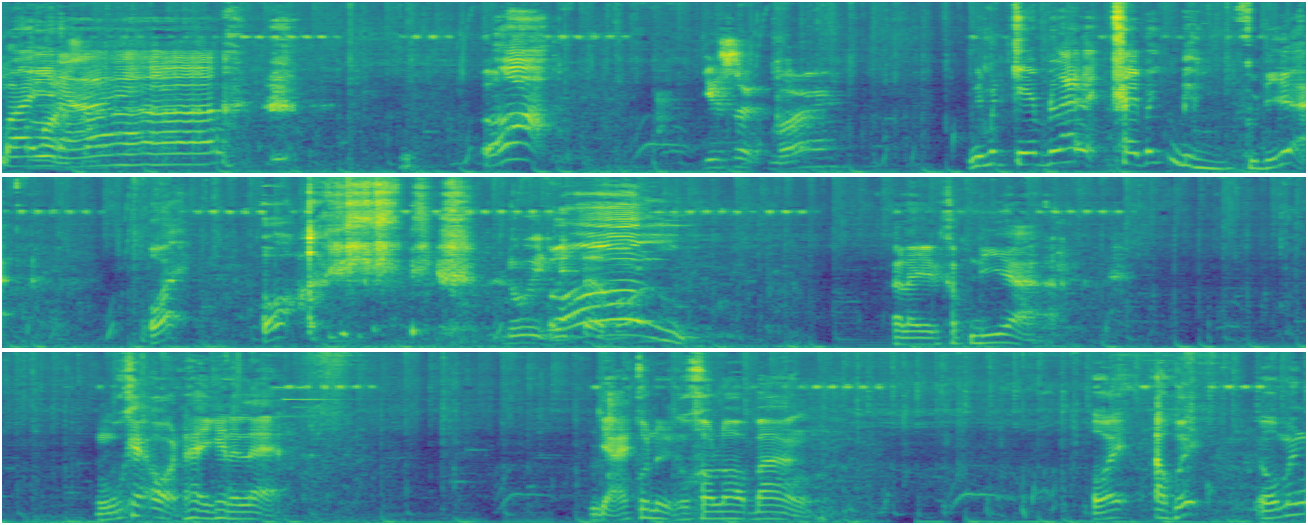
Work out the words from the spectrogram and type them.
ไม่นะอ้อ You suck boy นี่มันเกมแรกใครไม่ดึงกูเนี่ยโอ้ยโอ้ Do it โอ้ Mr. Boy อะไรครับเนี่ยผมก็แค่ออดให้แค่นั้นแหละ อยากให้คนอื่นเขาเข้ารอบบ้าง โอ้ยเอาเฮ้ยโอ้แม่ง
